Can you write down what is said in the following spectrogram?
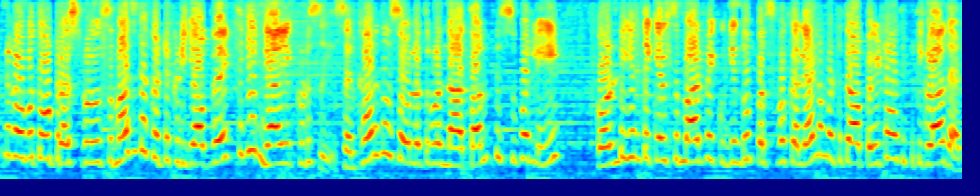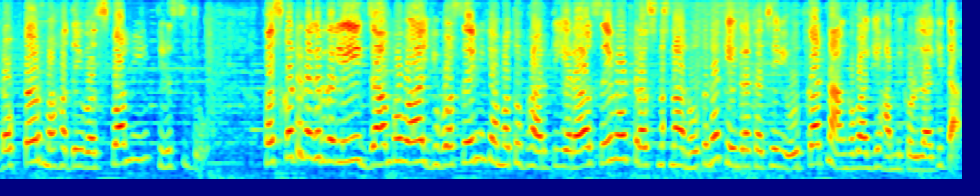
ಸಂಘಟನೆಗಳು ಮತ್ತು ಟ್ರಸ್ಟ್ಗಳು ಸಮಾಜದ ಕಟ್ಟಕಡೆಯ ವ್ಯಕ್ತಿಗೆ ನ್ಯಾಯ ಕೊಡಿಸಿ ಸರ್ಕಾರದ ಸವಲತ್ತುಗಳನ್ನು ತಲುಪಿಸುವಲ್ಲಿ ಕೊಂಡಿಯಂತೆ ಕೆಲಸ ಮಾಡಬೇಕು ಎಂದು ಬಸವ ಕಲ್ಯಾಣ ಮಠದ ಪೀಠಾಧಿಪತಿಗಳಾದ ಡಾಕ್ಟರ್ ಮಹಾದೇವ ಸ್ವಾಮಿ ತಿಳಿಸಿದರು. ಹೊಸಕೋಟೆ ನಗರದಲ್ಲಿ ಜಾಂಬವ ಯುವ ಸೈನಿಕ ಮತ್ತು ಭಾರತೀಯರ ಸೇವಾ ಟ್ರಸ್ಟ್ನ ನೂತನ ಕೇಂದ್ರ ಕಚೇರಿ ಉದ್ಘಾಟನಾ ಅಂಗವಾಗಿ ಹಮ್ಮಿಕೊಳ್ಳಲಾಗಿದ್ದ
